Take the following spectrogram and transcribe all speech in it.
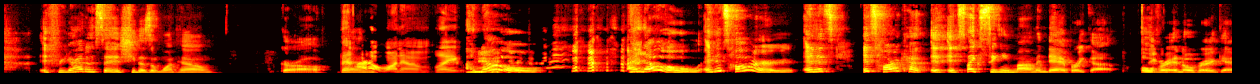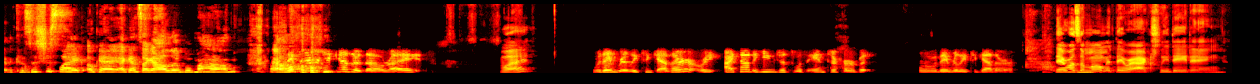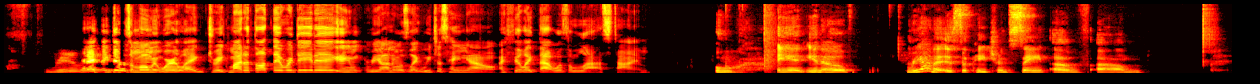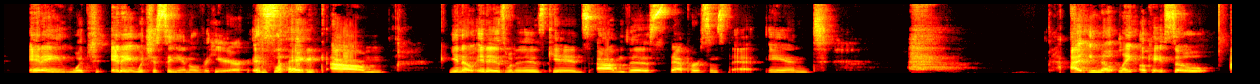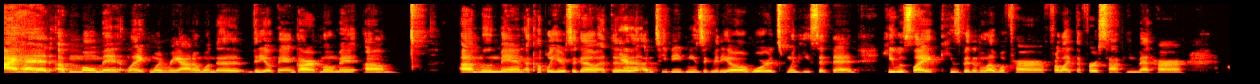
if Rihanna says she doesn't want him, girl, then I don't want him. Like, I know. I know. And it's hard. And it's, it's hard. It, it's like seeing mom and dad break up over and over again because it's just like, okay, I guess I gotta live with mom. they were um, together though, right? What? were they really together or he, i thought he just was into her but were they really together there was a mm. moment they were actually dating really? And i think there was a moment where like drake might have thought they were dating and rihanna was like we just hang out. I feel like that was the last time. Oh and you know rihanna is the patron saint of um it ain't what you, it ain't what you're seeing over here. It's like um you know, it is what it is, kids. I'm this, that person's that. And I, you know, like, okay, so I had a moment like when Rihanna won the Video Vanguard moment, um, uh, Moon Man a couple years ago at the yeah. MTV Music Video Awards when he said that he was like, he's been in love with her for like the first time he met her.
